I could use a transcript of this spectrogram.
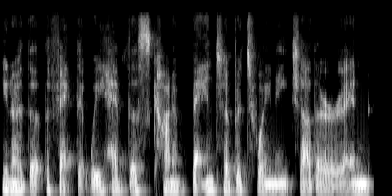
you know, the, the fact that we have this kind of banter between each other. And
